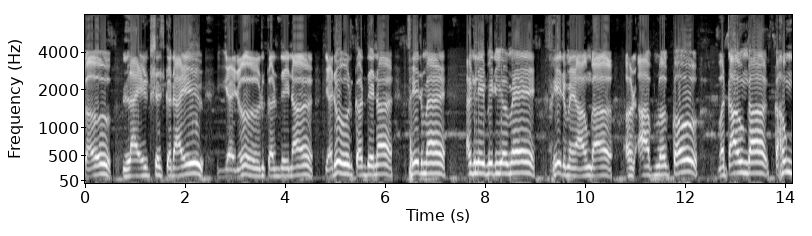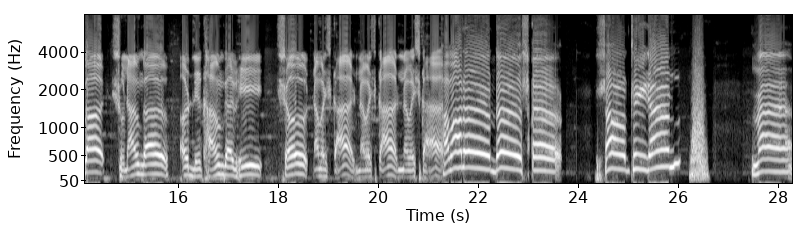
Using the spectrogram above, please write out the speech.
को लाइक सब्सक्राइब ज़रूर कर देना, ज़रूर कर देना। फिर मैं अगले वीडियो में फिर मैं आऊँगा और आप लोग को बताऊँगा, कहूँगा, सुनाऊँगा और दिखाऊँगा भी। सो, नमस्कार नमस्कार नमस्कार। हमारे देश के साथीगण, मैं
